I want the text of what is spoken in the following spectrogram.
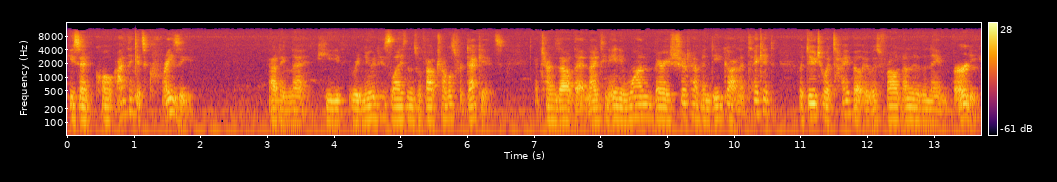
He said, quote, I think it's crazy, adding that he'd renewed his license without troubles for decades. It turns out that in 1981, Barry should have indeed gotten a ticket, but due to a typo, it was filed under the name Birdie.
